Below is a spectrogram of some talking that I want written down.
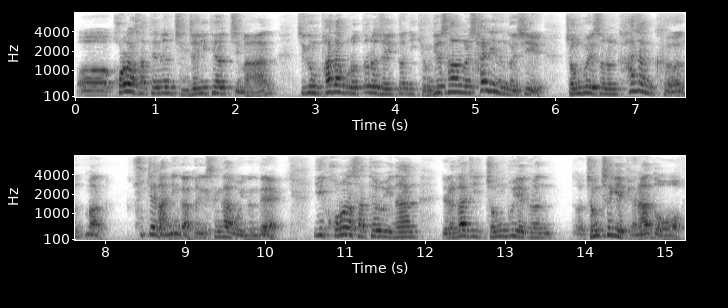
어, 코로나 사태는 진전이 되었지만 지금 바닥으로 떨어져 있던 이 경제 상황을 살리는 것이 정부에서는 가장 큰 막 숙제가 아닌가 그렇게 생각하고 있는데 이 코로나 사태로 인한 여러 가지 정부의 그런 어, 정책의 변화도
